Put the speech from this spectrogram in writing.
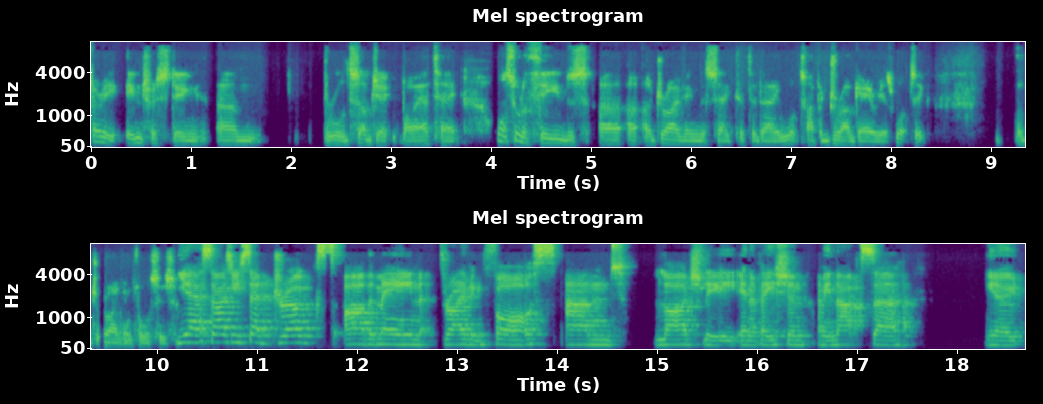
very interesting um, broad subject, biotech. What sort of themes uh, are driving the sector today? What type of drug areas? What's it? The driving forces. Yeah, so as you said, drugs are the main driving force and largely innovation. I mean, that's uh, you know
